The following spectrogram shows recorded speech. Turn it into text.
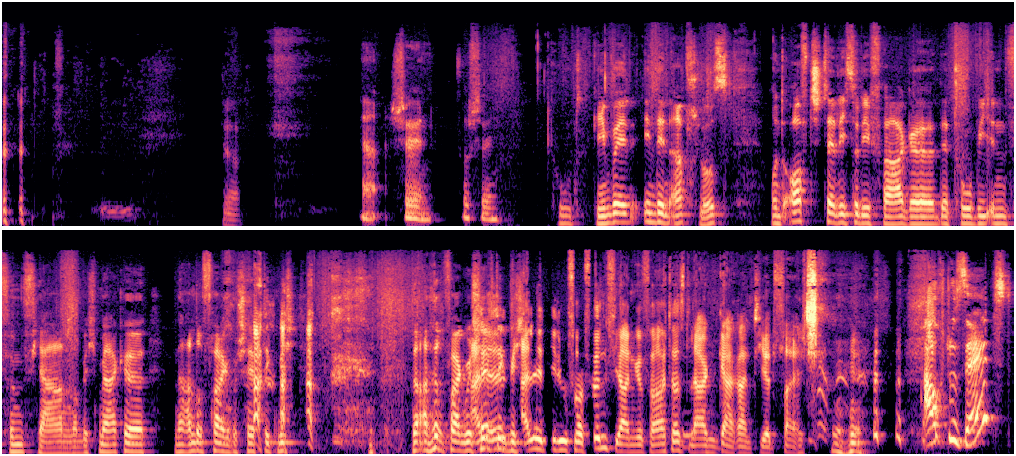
ja. Ja, schön. So schön. Gut. Gehen wir in den Abschluss. Und oft stelle ich so die Frage, der Tobi in fünf Jahren. Aber ich merke, eine andere Frage beschäftigt mich. Eine andere Frage beschäftigt alle, mich. Alle, die du vor fünf Jahren gefragt hast, lagen garantiert falsch. Auch du selbst?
